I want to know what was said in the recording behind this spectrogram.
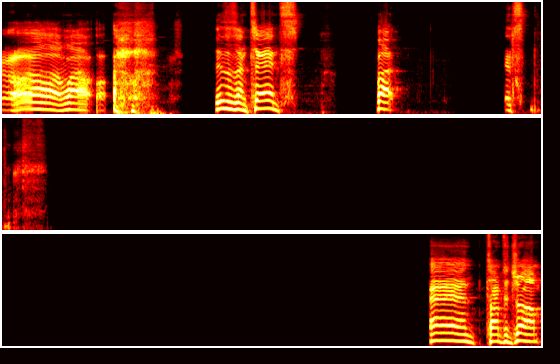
Oh, wow. this is intense. But it's And time to jump.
